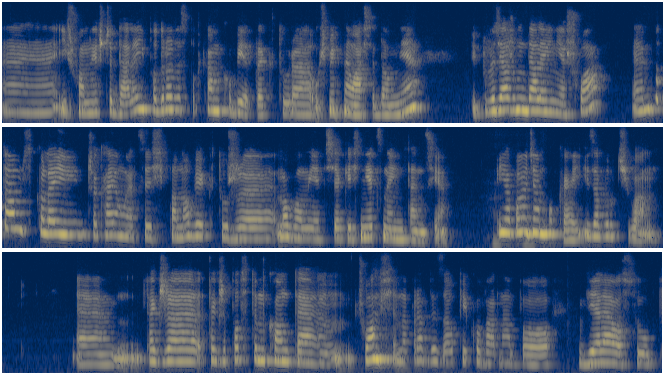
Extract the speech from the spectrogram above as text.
e, i szłam jeszcze dalej i po drodze spotkałam kobietę, która uśmiechnęła się do mnie i powiedziała, żebym dalej nie szła, bo tam z kolei czekają jacyś panowie, którzy mogą mieć jakieś niecne intencje. I ja powiedziałam ok i zawróciłam. Także, także pod tym kątem czułam się naprawdę zaopiekowana, bo wiele osób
